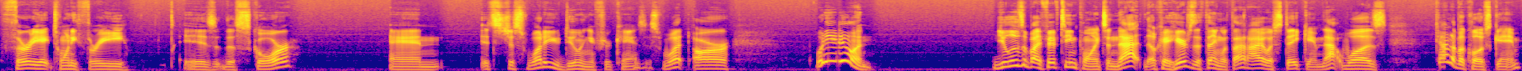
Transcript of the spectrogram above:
38 23 is the score. And it's just, what are you doing if you're Kansas? What are, what are you doing? You lose it by 15 points, and that, okay, here's the thing with that Iowa State game, that was kind of a close game.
